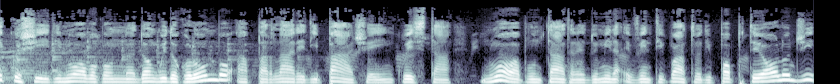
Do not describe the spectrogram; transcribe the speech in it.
Ed eccoci di nuovo con Don Guido Colombo a parlare di pace in questa nuova puntata nel 2024 di Pop Theology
